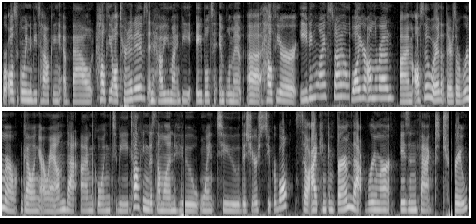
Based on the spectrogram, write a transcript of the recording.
We're also going to be talking about healthy alternatives and how you might be able to implement a healthier eating lifestyle while you're on the road. I'm also aware that there's a rumor going around that I'm going to be talking to someone who went to this year's Super Bowl. So I can confirm that rumor is in fact true.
